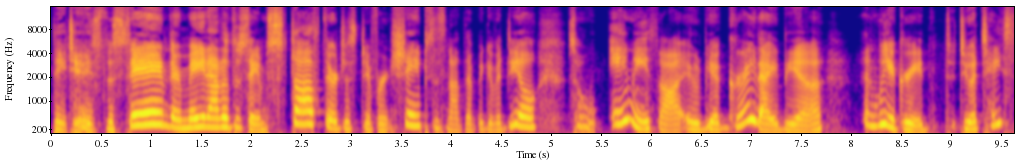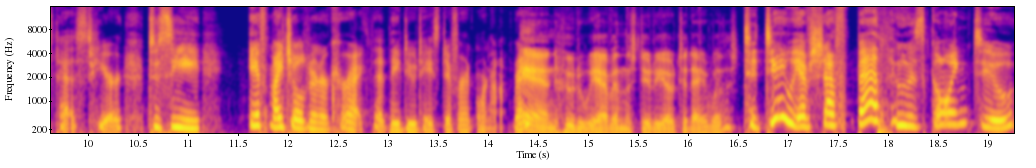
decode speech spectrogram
they taste the same. They're made out of the same stuff. They're just different shapes. It's not that big of a deal. So Amy thought it would be a great idea. And we agreed to do a taste test here to see if my children are correct that they do taste different or not, right? And who do we have in the studio today with us? Today we have Chef Beth who is going to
